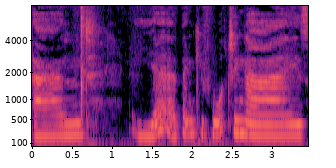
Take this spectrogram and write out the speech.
and yeah thank you for watching guys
